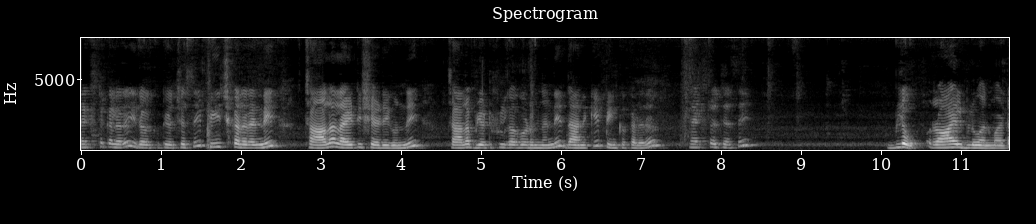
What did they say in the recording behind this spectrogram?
నెక్స్ట్ కలర్ ఇది ఒకటి వచ్చేసి పీచ్ కలర్ అండి. చాలా లైట్ షేడింగ్ ఉంది. చాలా బ్యూటిఫుల్గా కూడా ఉందండి. దానికి పింక్ కలర్. నెక్స్ట్ వచ్చేసి బ్లూ రాయల్ బ్లూ అనమాట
